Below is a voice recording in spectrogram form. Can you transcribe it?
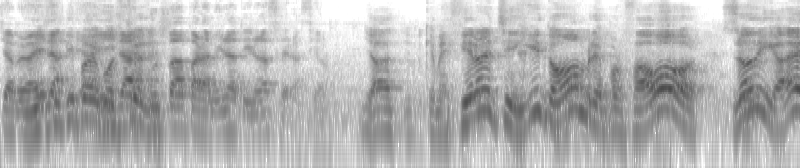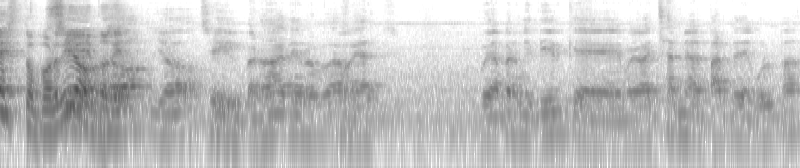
Ya, pero ahí, este la, tipo de ahí la cuestiones. culpa para mí la tiene la federación. Ya, que me cierran el chinguito, hombre, por favor. No diga esto, por Sí, Dios. porque- Yo, yo sí, perdona que te interrumpa, voy a, voy a permitir que me voy a echarme al parte de culpa,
